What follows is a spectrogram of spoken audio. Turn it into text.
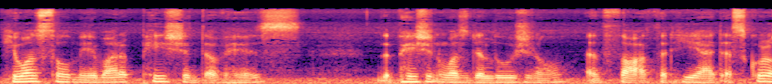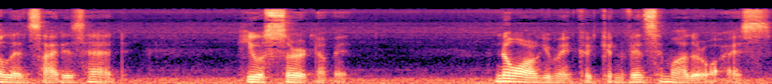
He once told me about a patient of his the patient was delusional and thought that he had a squirrel inside his head. He was certain of it. No argument could convince him otherwise.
